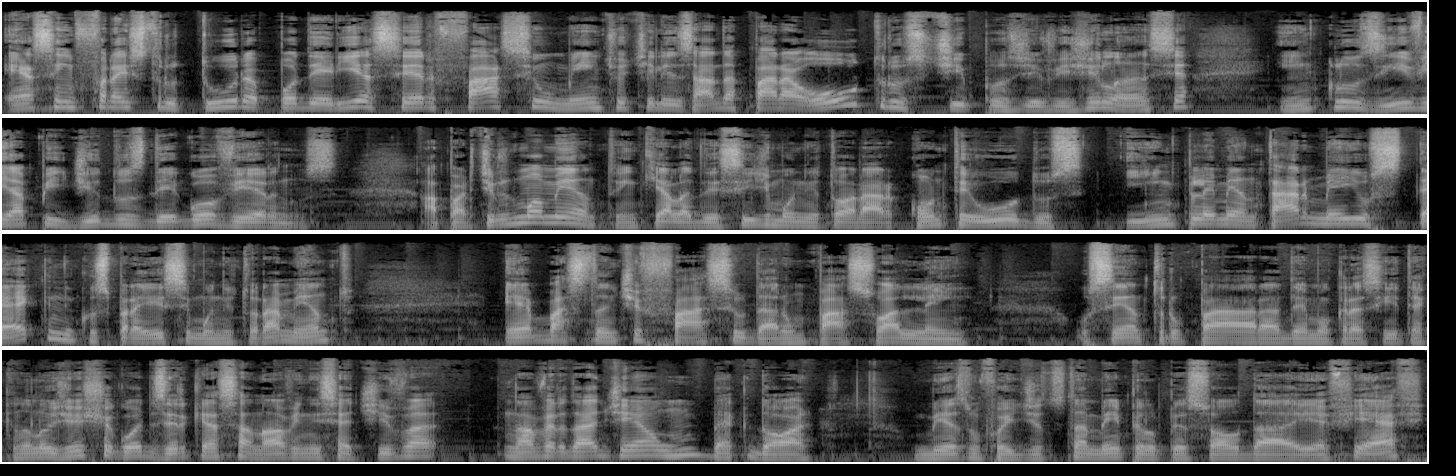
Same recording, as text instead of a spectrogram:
essa infraestrutura poderia ser facilmente utilizada para outros tipos de vigilância, inclusive a pedidos de governos. A partir do momento em que ela decide monitorar conteúdos e implementar meios técnicos para esse monitoramento, é bastante fácil dar um passo além. O Centro para a Democracia e Tecnologia chegou a dizer que essa nova iniciativa, na verdade, é um backdoor. O mesmo foi dito também pelo pessoal da EFF,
